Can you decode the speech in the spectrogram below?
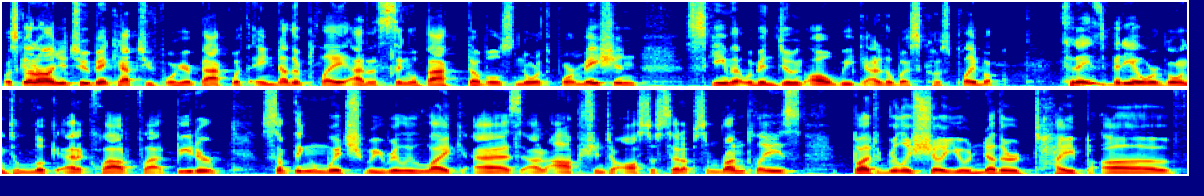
What's going on YouTube? Antcap24 here back with another play out of the single back doubles north formation scheme that we've been doing all week out of the West Coast playbook. Today's video we're going to look at a cloud flat beater, something which we really like as an option to also set up some run plays, but really show you another type of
